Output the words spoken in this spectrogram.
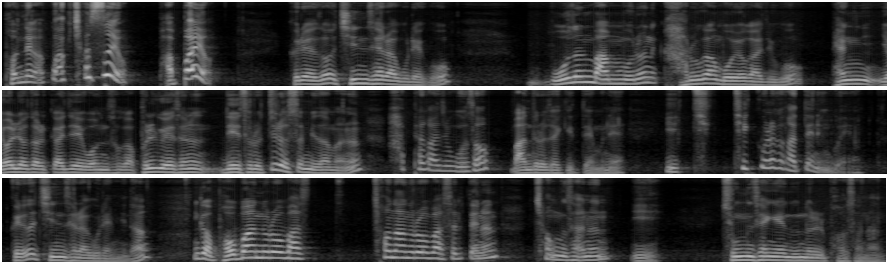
번뇌가 꽉 찼어요. 바빠요. 그래서 진세라고 그러고 모든 만물은 가루가 모여가지고 118가지의 원소가 불교에서는 네수로 줄였습니다만은 합해 가지고서 만들어졌기 때문에 이 티, 꿀과 같다는 거예요. 그래서 진세라고 그럽니다. 그러니까 법안으로 봤, 천안으로 봤을 때는 청사는 이 중생의 눈을 벗어난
